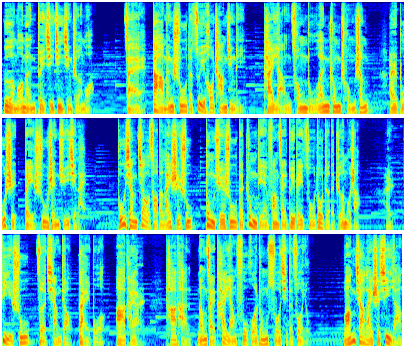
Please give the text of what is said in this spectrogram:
恶魔们对其进行折磨。在大门书的最后场景里，太阳从努恩中重生。而不是被书神举起来，不像较早的来世书、洞穴书的重点放在对被诅咒者的折磨上，而地书则强调盖博、阿凯尔、塔坦能在太阳复活中所起的作用。王家来世信仰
